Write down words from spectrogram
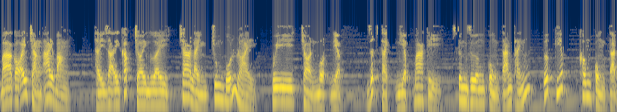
ba cõi chẳng ai bằng, thầy dạy khắp trời người, cha lành chung bốn loài quy tròn một niệm, dứt sạch nghiệp ba kỳ, xưng dương cùng tán thánh, ước kiếp không cùng tận.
